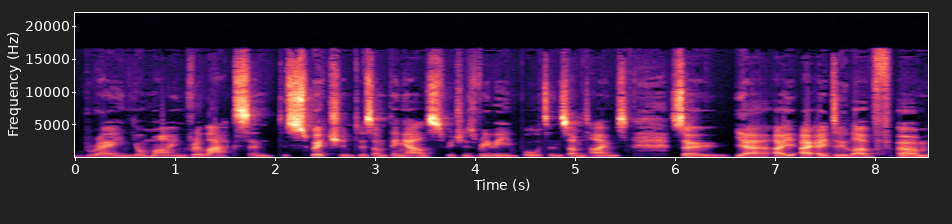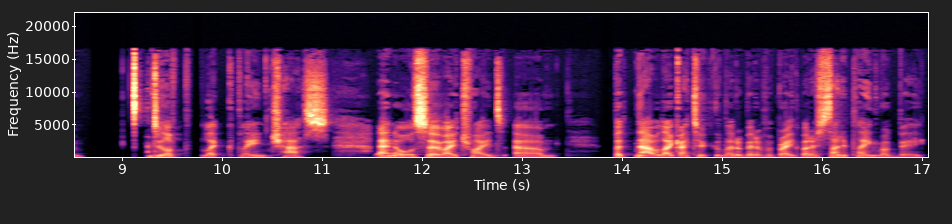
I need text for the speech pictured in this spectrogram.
brain your mind relax and to switch into something else which is really important sometimes. So yeah i i, I do love um I do love like playing chess. Wow. and also i tried um but now like i took a little bit of a break but i started playing rugby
